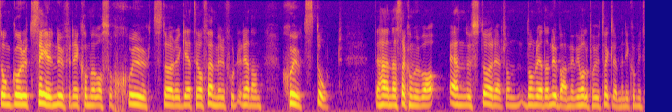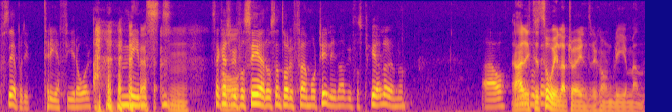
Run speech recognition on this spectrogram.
de går ut och säger det nu för det kommer vara så sjukt större. GTA 5 är redan sjukt stort. Det här nästa kommer vara ännu större eftersom de redan nu bara, men vi håller på att utveckla men ni kommer inte få se på typ 3-4 år. Minst. Mm. Sen kanske Ja. vi får se det och sen tar det fem år till innan vi får spela det. Men... Ja, Ja, riktigt se. så illa tror jag inte det kommer bli, men...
